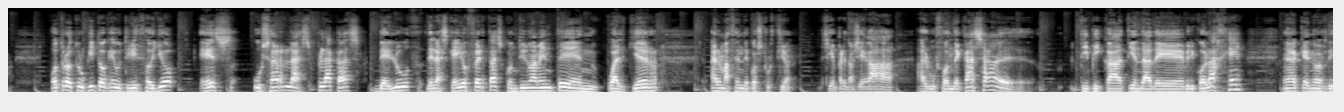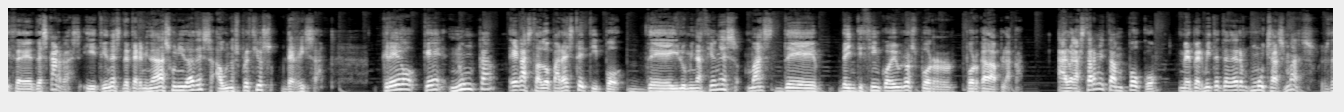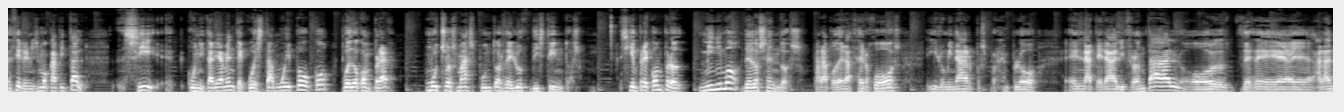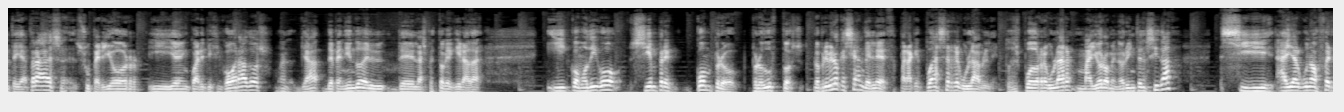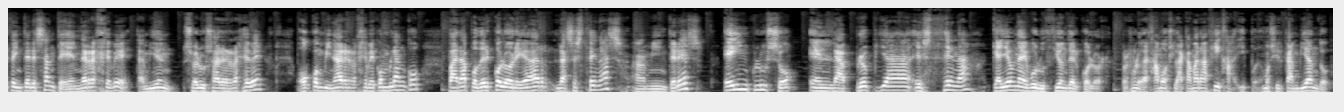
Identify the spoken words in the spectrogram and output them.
Otro truquito que utilizo yo es usar las placas de luz de las que hay ofertas continuamente en cualquier almacén de construcción. Siempre nos llega al buzón de casa, eh, típica tienda de bricolaje, que nos dice descargas y tienes determinadas unidades a unos precios de risa. Creo que nunca he gastado para este tipo de iluminaciones más de 25 euros por, por cada placa. Al gastarme tan poco, me permite tener muchas más. Es decir, el mismo capital, si unitariamente cuesta muy poco, puedo comprar muchos más puntos de luz distintos. Siempre compro mínimo de dos en dos para poder hacer juegos, iluminar, pues por ejemplo, el lateral y frontal, o desde eh, adelante y atrás, superior y en 45 grados, bueno, ya dependiendo del, del aspecto que quiera dar. Y como digo, siempre compro productos, lo primero que sean de LED, para que pueda ser regulable. Entonces puedo regular mayor o menor intensidad si hay alguna oferta interesante en RGB, también suelo usar RGB o combinar RGB con blanco para poder colorear las escenas a mi interés e incluso en la propia escena que haya una evolución del color. Por ejemplo, dejamos la cámara fija y podemos ir cambiando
